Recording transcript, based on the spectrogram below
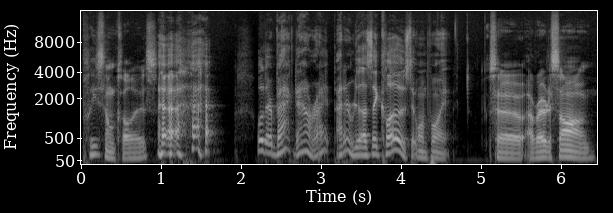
"Please don't close." well, they're back now, right? I didn't realize they closed at one point. so I wrote a song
